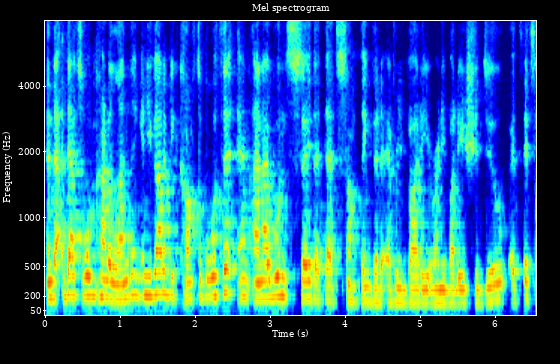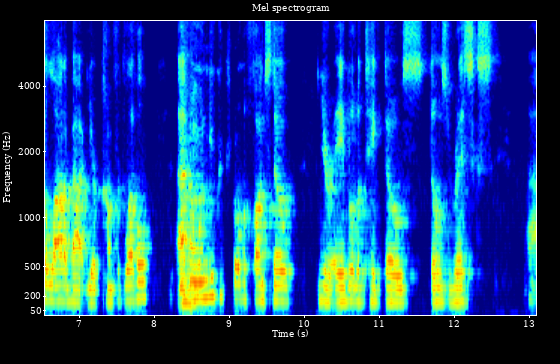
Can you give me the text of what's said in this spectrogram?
and that, that's one kind of lending and you got to be comfortable with it and, and i wouldn't say that that's something that everybody or anybody should do it, it's a lot about your comfort level mm-hmm. and when you control the funds though you're able to take those those risks. Uh,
